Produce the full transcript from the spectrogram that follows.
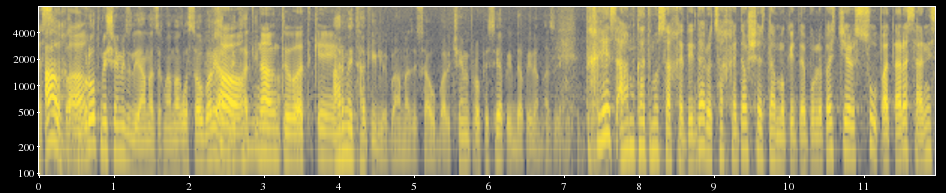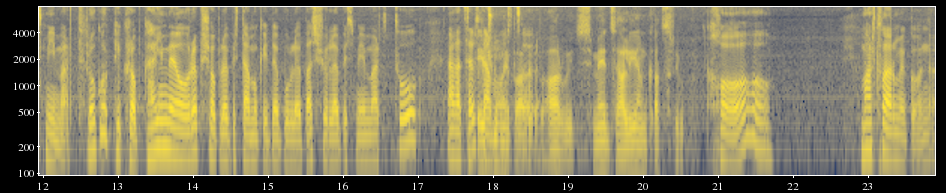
ასე, ხო? ალბათ, უბრალოდ მე შემიძლია ამაზე ხმამაღლა საუბარი არ მეთაკილება. ნამდვილად კი. არ მეთაკილება ამაზე საუბარი. ჩემი პროფესია პირდაპირ ამაზეა. დღეს ამ გადმოსახედიდან, როცა ხედავ შენს დამოკიდებულებას, ჯერ სულ პატარა სანის მიმართ. როგორ ფიქრობ, გაიმეორებ შობლების დამოკიდებულებას შვილების მიმართ თუ რაღაცებს გამოსწორებ? არ ვიცი, მე ძალიან კაცრი ვარ. ხო? მართლა არ მეგონა.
